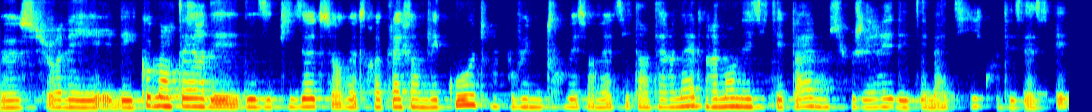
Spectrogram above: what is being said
euh, sur les, commentaires des, épisodes sur votre plateforme d'écoute. Vous pouvez nous trouver sur notre site internet. Vraiment, n'hésitez pas à nous suggérer des thématiques ou des aspects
